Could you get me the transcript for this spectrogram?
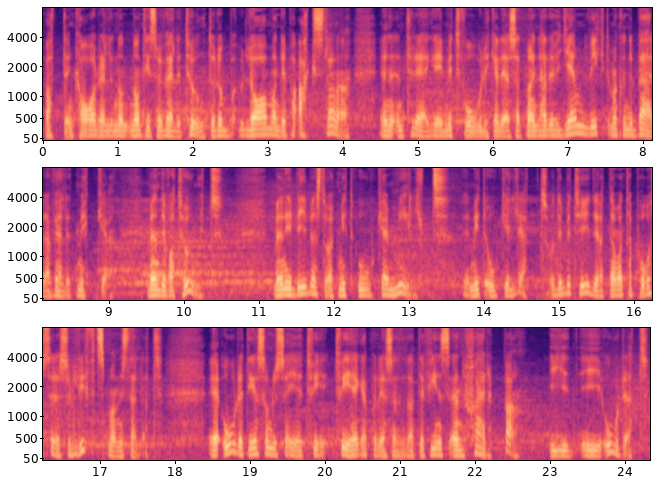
vattenkar eller no någonting som är väldigt tungt och då la man det på axlarna, en, en trägrej med två olika delar så att man hade jämn vikt och man kunde bära väldigt mycket. Men det var tungt. Men i Bibeln står att mitt ok är milt, Eh, mitt ok är lätt och det betyder att när man tar på sig det så lyfts man istället. Eh, ordet är som du säger tve, tveeggat på det sättet att det finns en skärpa i, i ordet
